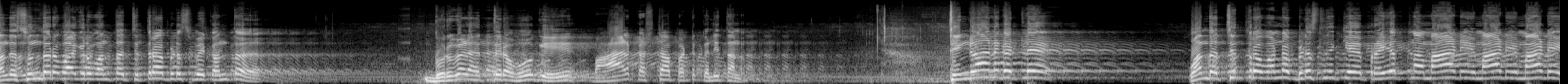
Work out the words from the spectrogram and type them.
ಒಂದು ಸುಂದರವಾಗಿರುವಂತ ಚಿತ್ರ ಬಿಡಿಸ್ಬೇಕಂತ ಗುರುಗಳ ಹತ್ತಿರ ಹೋಗಿ ಬಹಳ ಕಷ್ಟಪಟ್ಟು ಕಲಿತಾನ. ತಿಂಗಳಾನಗಟ್ಲೆ ಒಂದು ಚಿತ್ರವನ್ನು ಬಿಡಿಸ್ಲಿಕ್ಕೆ ಪ್ರಯತ್ನ ಮಾಡಿ ಮಾಡಿ ಮಾಡಿ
